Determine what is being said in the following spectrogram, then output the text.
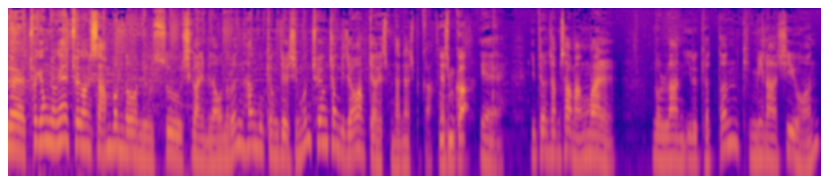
네, 최경령의 최강시사 한 번 더 뉴스 시간입니다. 오늘은 한국경제신문 최영창 기자와 함께하겠습니다. 안녕하십니까? 안녕하십니까? 예, 이태원 참사 막말 논란 일으켰던 김민아 시의원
